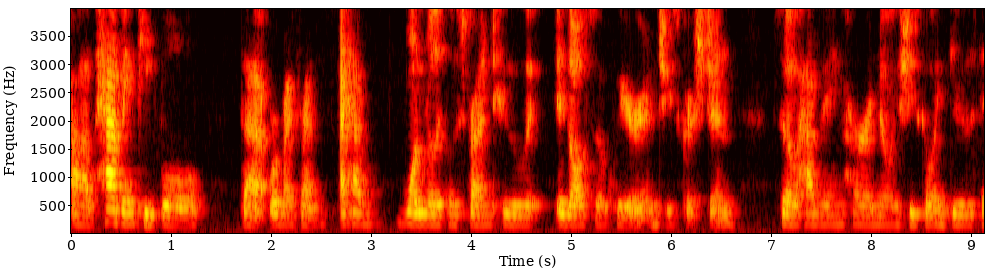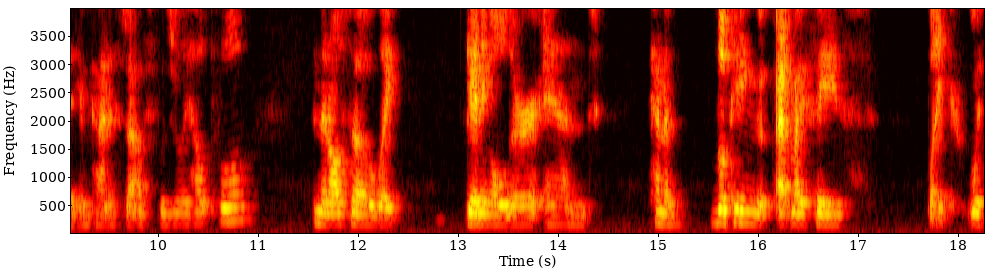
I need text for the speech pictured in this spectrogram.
uh, having people that were my friends. I have one really close friend who is also queer and she's Christian. So having her and knowing she's going through the same kind of stuff was really helpful. And then also like getting older and kind of looking at my faith like with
